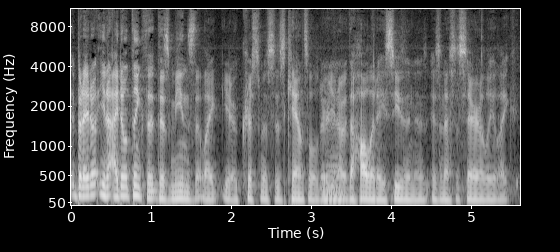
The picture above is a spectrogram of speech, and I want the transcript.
but i don't you know i don't think that this means that like you know christmas is canceled or yeah. you know the holiday season is, is necessarily like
